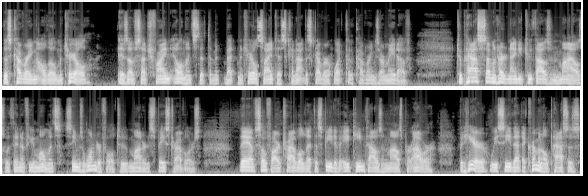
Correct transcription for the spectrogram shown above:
This covering, although material, is of such fine elements that the that material scientists cannot discover what the coverings are made of. To pass 792,000 miles within a few moments seems wonderful to modern space travelers. They have so far traveled at the speed of 18,000 miles per hour, but here we see that a criminal passes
